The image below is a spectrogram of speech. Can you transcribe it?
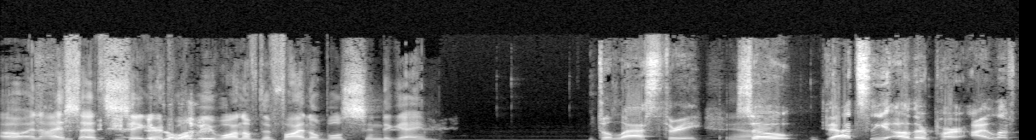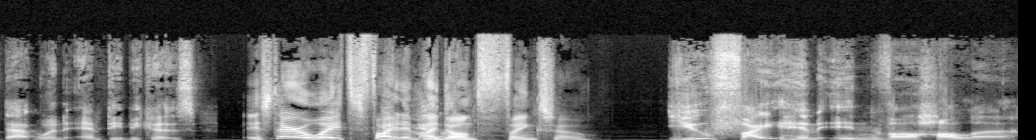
Oh, and I said Sigurd will be one of the final bosses in the game. the last three. Yeah. So that's the other part. I left that one empty because is there a way to fight him? I do- don't think so. you fight him in Valhalla.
